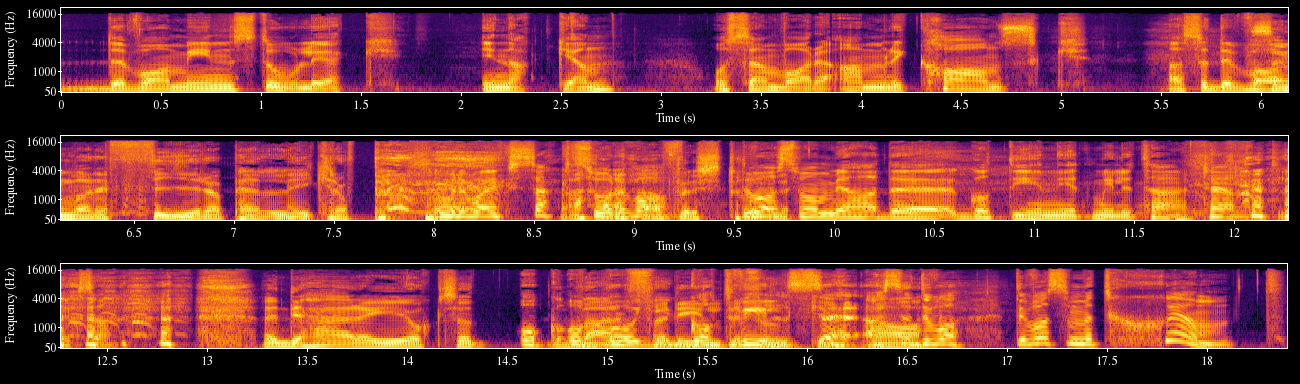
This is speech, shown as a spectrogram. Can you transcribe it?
det var min storlek i nacken. Och sen var det amerikansk. Alltså det var, Sen var det fyra Pelle i kroppen. ja, men det var exakt så det var. Det var det. som om jag hade gått in i ett militärtält. Liksom. det här är ju också och, och, varför och det gått inte vilse. funkar. Alltså, Ja. det, var, det var som ett skämt.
